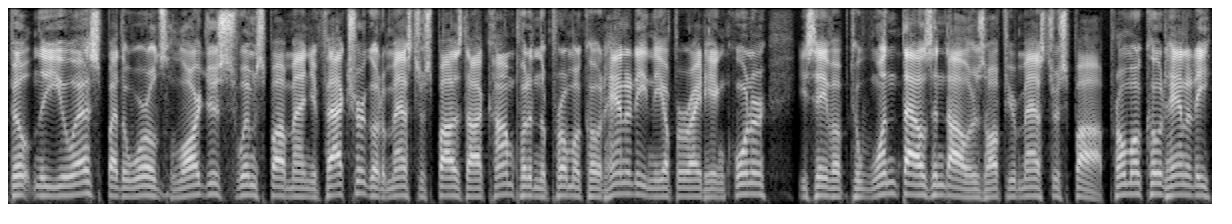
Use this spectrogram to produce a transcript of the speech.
built in the U.S. by the world's largest swim spa manufacturer. Go to masterspas.com, put in the promo code Hannity in the upper right hand corner. You save up to $1,000 off your master spa. Promo code Hannity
